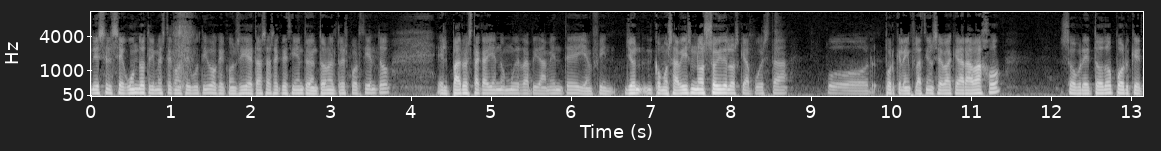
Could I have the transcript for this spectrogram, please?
es el segundo trimestre consecutivo que consigue tasas de crecimiento en torno al 3%, el paro está cayendo muy rápidamente y, en fin, yo, como sabéis, no soy de los que apuesta por porque la inflación se va a quedar abajo, sobre todo porque,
